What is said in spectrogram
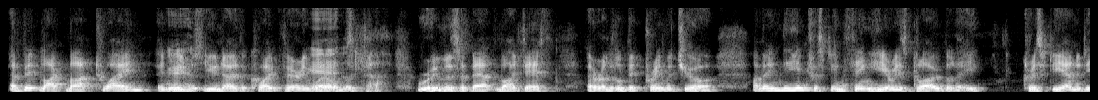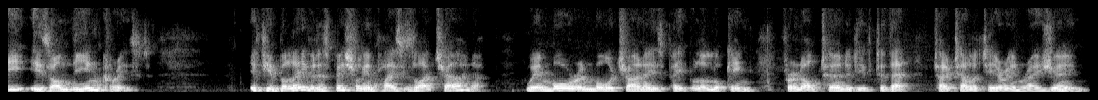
a bit like Mark Twain, and Yes. you, you know the quote very well Yes. that uh, rumours about my death are a little bit premature. I mean, the interesting thing here is globally, Christianity is on the increase. If you believe it, especially in places like China, where more and more Chinese people are looking for an alternative to that totalitarian regime.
